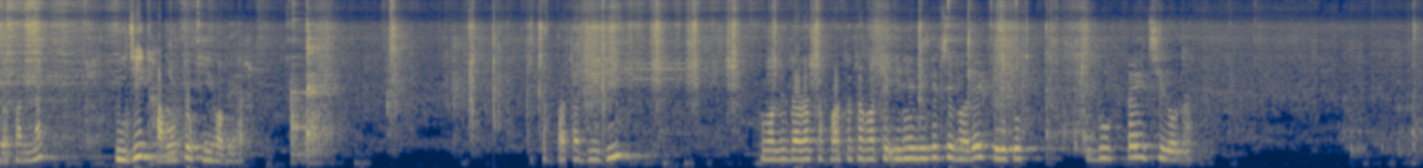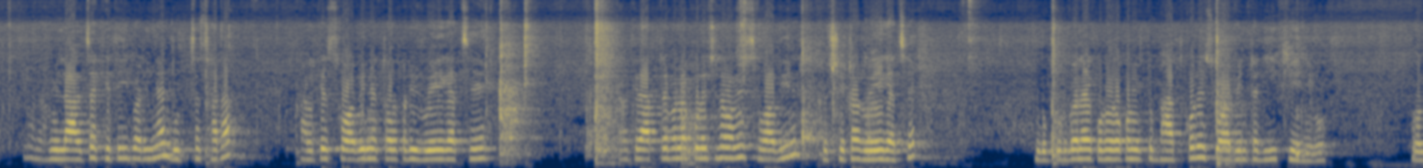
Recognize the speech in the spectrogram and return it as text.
ব্যাপার না। নিজেই খাব তো, কী হবে আর? চা পাতা দিয়ে দিই। তোমাদের দাদা চা পাতা টাপাতা এনে রেখেছে ঘরে, কিন্তু দুধটাই ছিল না। আর আমি লাল চা খেতেই পারি না, দুধ চা ছাড়া। কালকে সোয়াবিনের তরকারি রয়ে গেছে। কালকে রাত্রেবেলা করেছিলাম আমি সোয়াবিন, তো সেটা রয়ে গেছে। দুপুরবেলায় কোনো রকম একটু ভাত করে সোয়াবিনটা দিয়ে খেয়ে নেব। ওর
